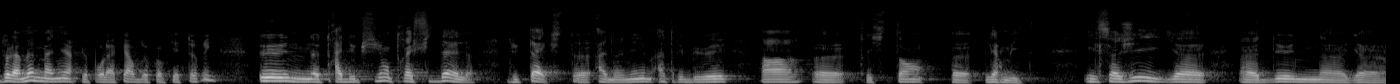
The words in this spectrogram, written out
de la même manière que pour la carte de coquetterie, une traduction très fidèle du texte anonyme attribué à Tristan l'Ermite. Il s'agit euh, euh, euh,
